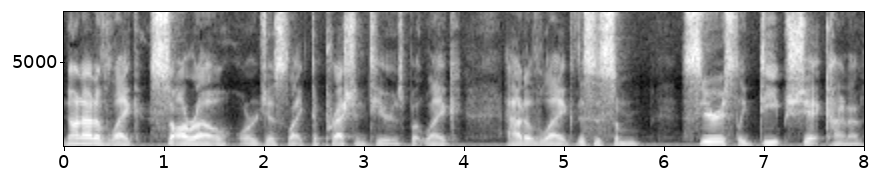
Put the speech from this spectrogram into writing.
not out of like sorrow or just like depression tears, but like out of like this is some seriously deep shit kind of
